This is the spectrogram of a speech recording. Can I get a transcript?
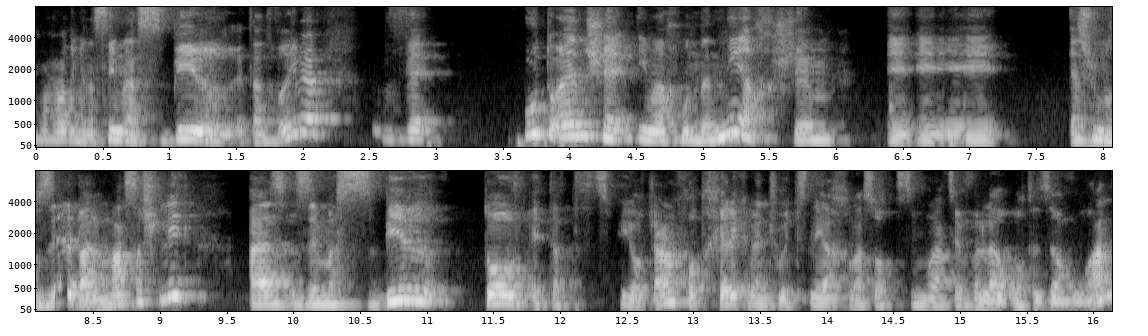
כמו שאמרתי, מנסים להסביר את הדברים האלה, הוא טוען שאם אנחנו נניח שהם אה, אה, איזשהו נוזל בעל מסה שלילית, אז זה מסביר טוב את התצפיות, שהיה לפחות חלק מהן שהוא הצליח לעשות סימולציה ולהראות את זה עבורן,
